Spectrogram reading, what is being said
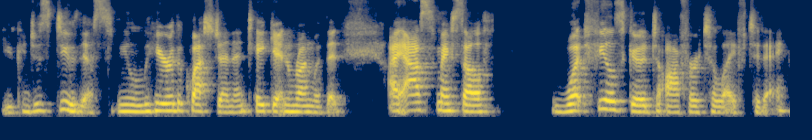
you can just do this. You'll hear the question and take it and run with it. I ask myself, what feels good to offer to life today?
